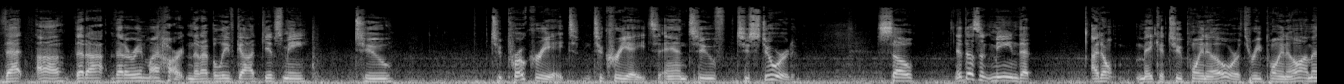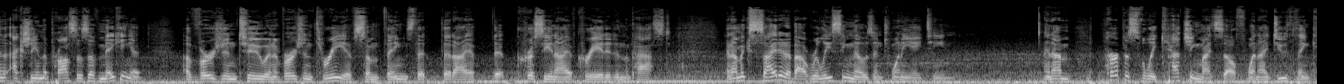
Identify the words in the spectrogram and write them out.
that uh, that I, that are in my heart and that I believe God gives me to to procreate, to create, and to to steward. So it doesn't mean that I don't make a 2.0 or a 3.0. I'm actually in the process of making a, a version 2 and a version 3 of some things that, that I have, that Chrissy and I have created in the past. And I'm excited about releasing those in 2018. And I'm purposefully catching myself when I do think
